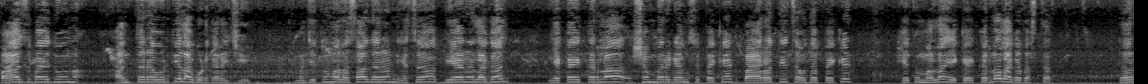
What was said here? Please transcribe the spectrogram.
पाच बाय दोन अंतरावरती लागवड करायची म्हणजे तुम्हाला साधारण याचं बियाणं लागल एका एकरला शंभर ग्रॅमचं पॅकेट बारा ते चौदा पॅकेट हे तुम्हाला एका एकरला लागत असतात. तर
